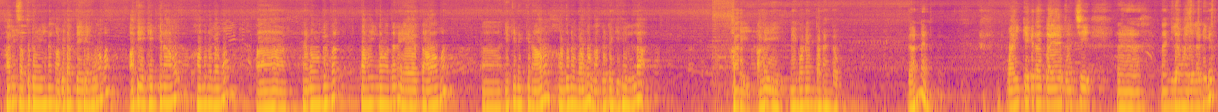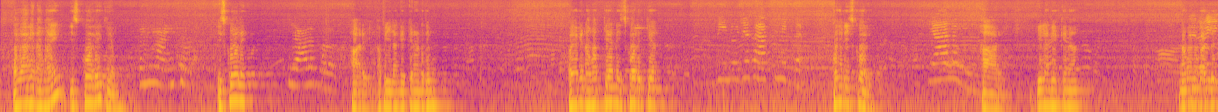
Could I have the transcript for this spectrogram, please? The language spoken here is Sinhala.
හරි සතුටුයි නම් අපිටත් ඒක ඇහුවම අපි එක එක්කෙනාව හඳුනගමු. හැමෝගෙම තව ඉන්නවද නේ ඒ තාවම එකිනෙකනාව හඳුනගමු ළඟට ගිහිල්ලා. හරි අපි මේ ගොනෙන් පටන් ගමු. ගන්න මයික් එකටත් බයයි පුංචි නංගිලා මල්ලලා ටික. ඔයාගේ නමයි ඉස්කෝලේ කියමු. ඉස්කෝලේ? හරි අපි ඊළඟ එක්කෙනාට දෙමු. ඔයාගේ නමක් කියන්නේ ඉස්කෝලේ කියන්නේ? කොහෙද ඉස්කෝලේ? හරි. ඊළඟ එක්කෙනා? නම මොකද්ද?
